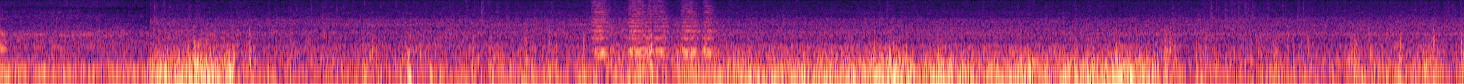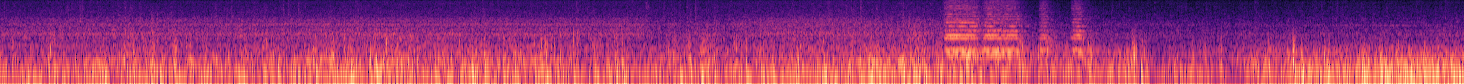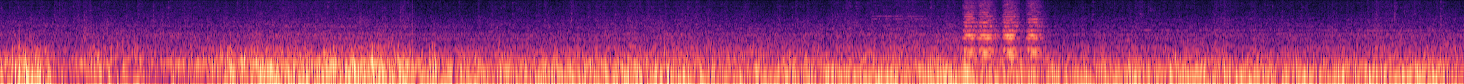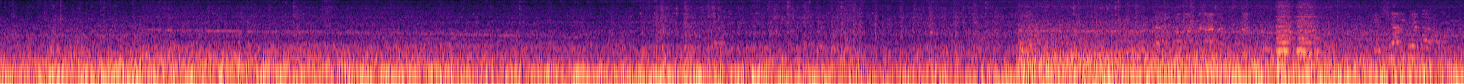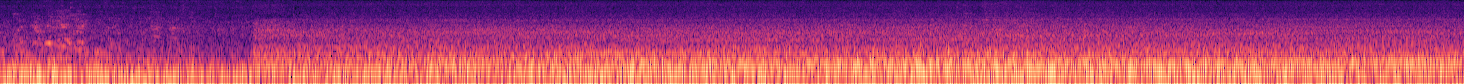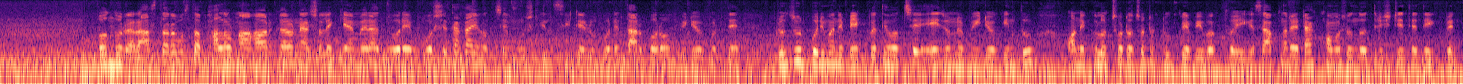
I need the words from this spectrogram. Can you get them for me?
বন্ধুরা, রাস্তার অবস্থা ভালো না হওয়ার কারণে আসলে ক্যামেরা ধরে বসে থাকাই হচ্ছে মুশকিল সিটের উপরে। তারপরেও ভিডিও করতে প্রচুর পরিমাণে বেগ পেতে হচ্ছে এই জন্য ভিডিও কিন্তু অনেকগুলো ছোট ছোট টুকরে বিভক্ত হয়ে গেছে। আপনারা এটা ক্ষমসুন্দর দৃষ্টিতে দেখবেন।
